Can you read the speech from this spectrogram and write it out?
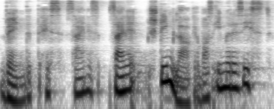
wendet es seine, seine Stimmlage, was immer es ist.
